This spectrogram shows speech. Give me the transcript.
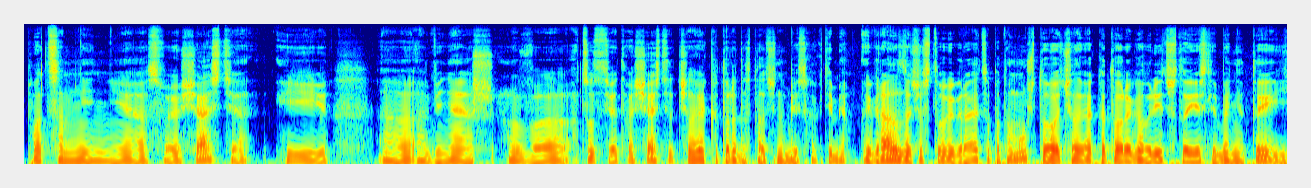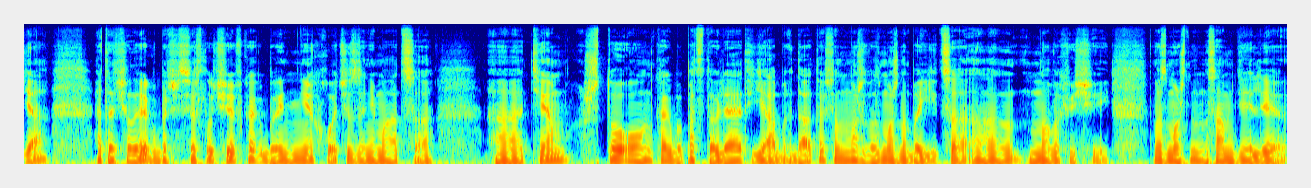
под сомнение свое счастье и обвиняешь в отсутствии этого счастья человека, который достаточно близко к тебе. Игра зачастую играется потому, что человек, который говорит, что если бы не ты, я, этот человек в большинстве случаев как бы не хочет заниматься э, тем, что он как бы подставляет я бы, да, то есть он может, возможно, боится э, новых вещей, возможно, на самом деле,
